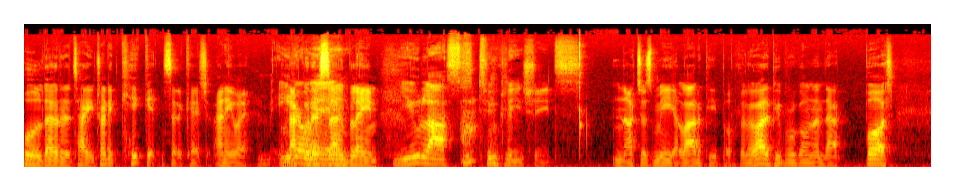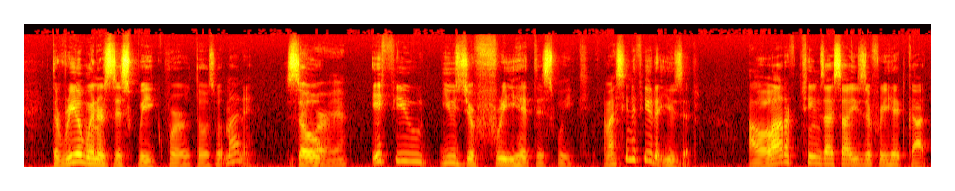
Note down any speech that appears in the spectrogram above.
pulled out of the tag. He tried to kick it instead of catch it. Anyway, I'm not going to assign blame you lost two clean sheets. not just me, a lot of people. A lot of people were going on that. But the real winners this week were those with Mane. So were, yeah. if you use your free hit this week, and I've seen a few that use it, a lot of teams I saw use their free hit got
